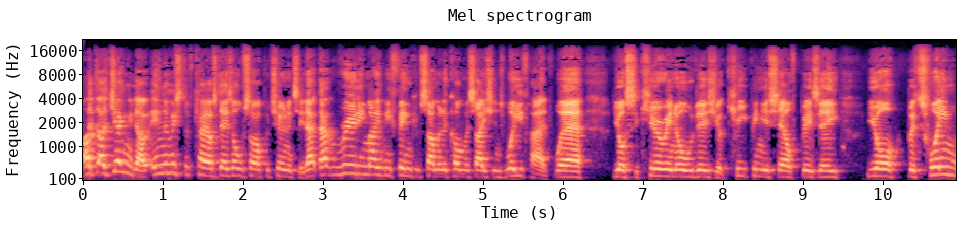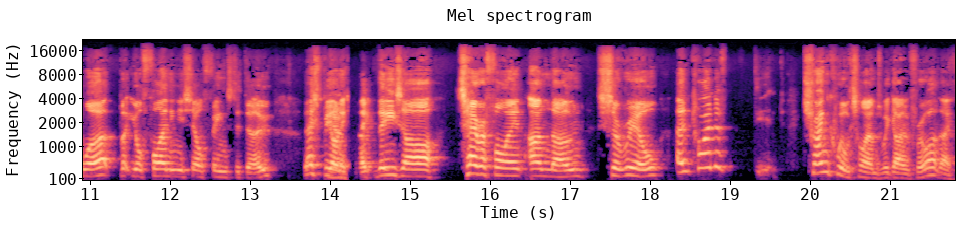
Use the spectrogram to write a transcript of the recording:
I, I genuinely though, in the midst of chaos, there's also opportunity. That that really made me think of some of the conversations we've had, where you're securing orders, you're keeping yourself busy, you're between work, but you're finding yourself things to do. Let's be yeah. honest, mate. These are terrifying, unknown, surreal, and kind of tranquil times we're going through, aren't they?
